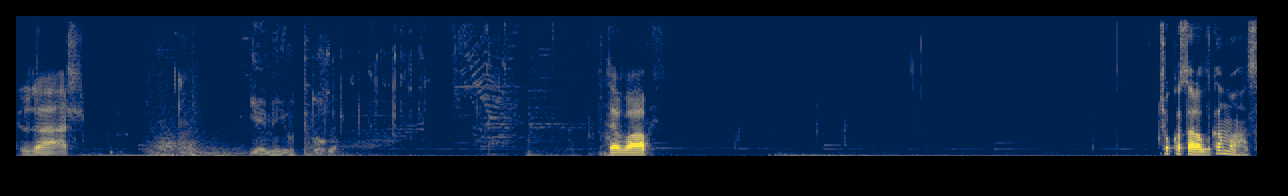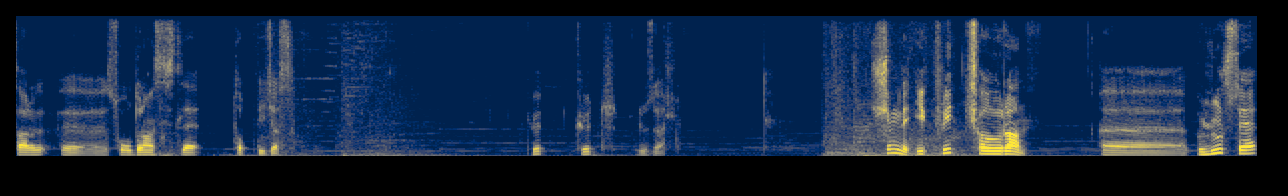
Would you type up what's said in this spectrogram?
Güzel. Yemi yuttu. Devam. Çok hasar aldık ama hasarı e, solduran sisle toplayacağız. Küt küt güzel. Şimdi ifrit çağıran e, ölürse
